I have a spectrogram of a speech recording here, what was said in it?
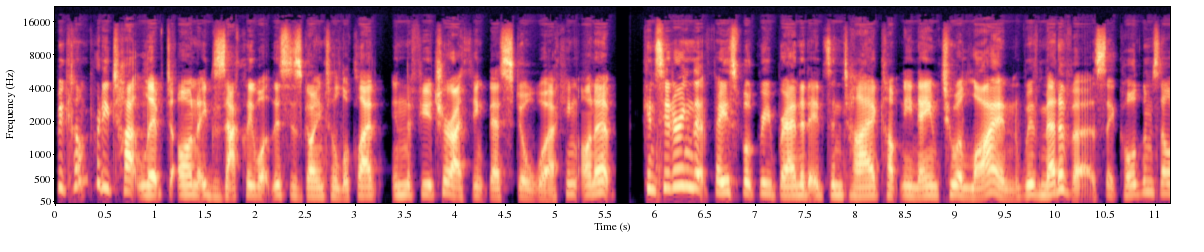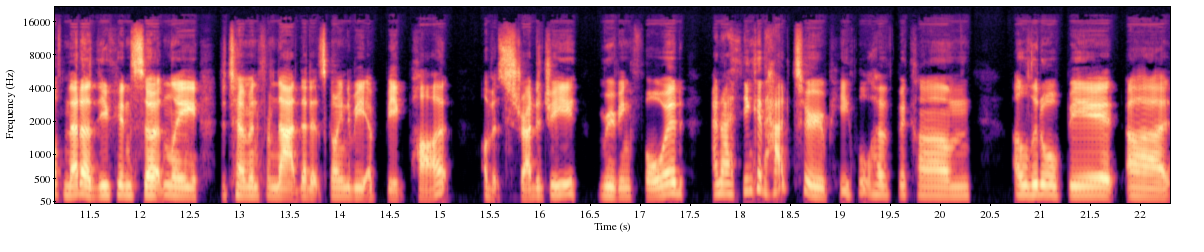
become pretty tight lipped on exactly what this is going to look like in the future. I think they're still working on it. Considering that Facebook rebranded its entire company name to align with Metaverse, they called themselves Meta, you can certainly determine from that that it's going to be a big part of its strategy moving forward. And I think it had to. People have become a little bit uh,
